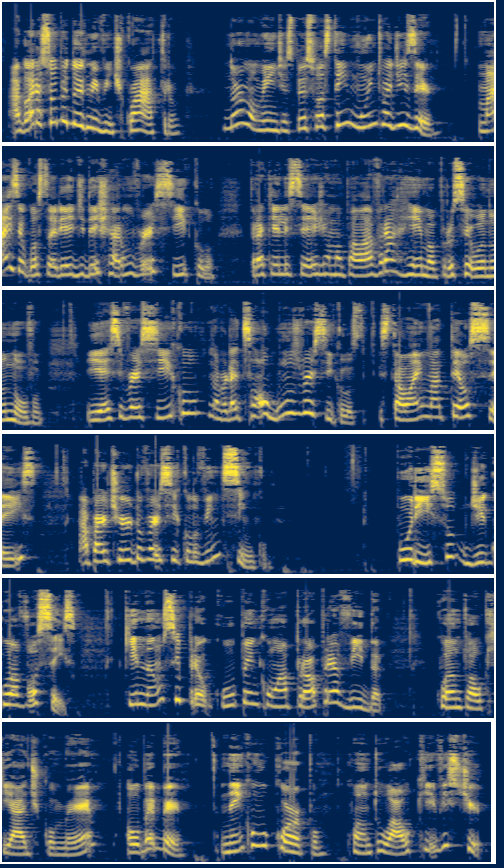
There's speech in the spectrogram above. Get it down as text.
Agora, sobre 2024, normalmente as pessoas têm muito a dizer, mas eu gostaria de deixar um versículo para que ele seja uma palavra rema para o seu ano novo. E esse versículo, na verdade, são alguns versículos. Está lá em Mateus 6, a partir do versículo 25. Por isso, digo a vocês que não se preocupem com a própria vida quanto ao que há de comer ou beber, nem com o corpo, quanto ao que vestir.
